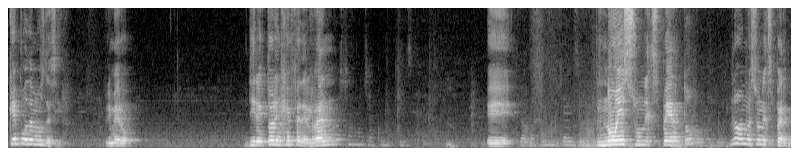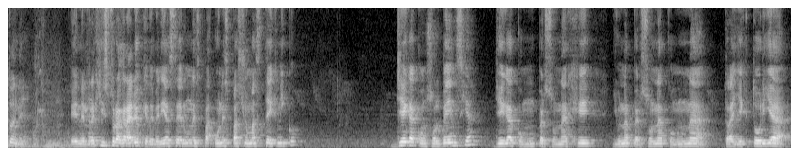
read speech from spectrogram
¿Qué podemos decir? Primero, director en jefe del RAN eh, no es un experto, no, no es un experto en el, en el registro agrario que debería ser un, espa- un espacio más técnico. Llega con solvencia, llega como un personaje y una persona con una trayectoria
